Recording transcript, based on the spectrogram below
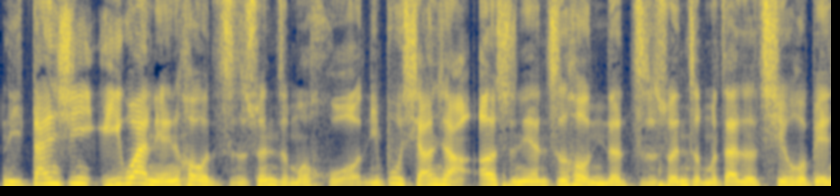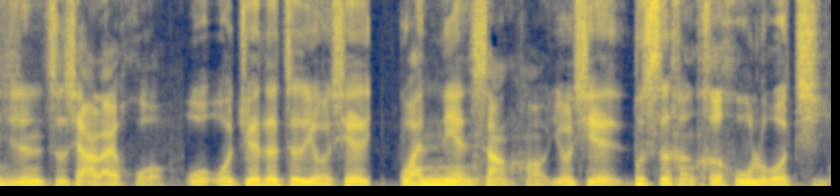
你担心一万年后子孙怎么活？你不想想二十年之后你的子孙怎么在这气候变迁之下来活？我我觉得这有些观念上哈，有些不是很合乎逻辑。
